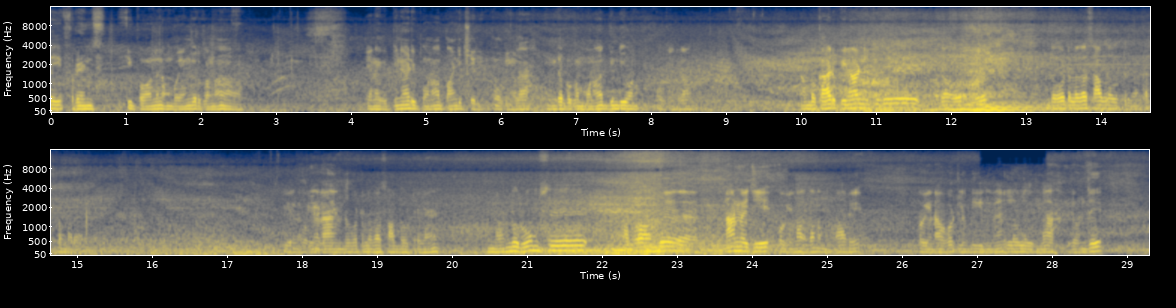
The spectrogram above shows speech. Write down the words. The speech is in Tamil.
ஹாய் ஃப்ரெண்ட்ஸ் இப்போ வந்து நம்ம எங்கே இருக்கோம்னா எனக்கு பின்னாடி போனால் பாண்டிச்சேரி ஓகேங்களா? இந்த பக்கம் போனால் திண்டிவனம் ஓகேங்களா? நம்ம கார் பின்னாடி நிற்கிது அதான் ஹோட்டலு இந்த ஹோட்டலில் தான் சாப்பிட விட்டுருக்கேன் கஸ்டமரை இருங்க ஓகேங்களா? இந்த ஹோட்டலில் தான் சாப்பிட விட்டுருக்கேன். இங்கே வந்து ரூம்ஸு அப்புறம் வந்து நான்வெஜ்ஜு ஓகேங்களா? அதுதான் நம்ம காரு ஓகேங்களா? ஹோட்டல் எப்படி இது வேறு லெவலில் இருக்குங்களா? இது வந்து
